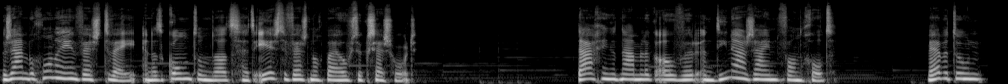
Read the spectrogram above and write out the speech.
We zijn begonnen in vers 2 en dat komt omdat het eerste vers nog bij hoofdstuk 6 hoort. Daar ging het namelijk over een dienaar zijn van God. We hebben toen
